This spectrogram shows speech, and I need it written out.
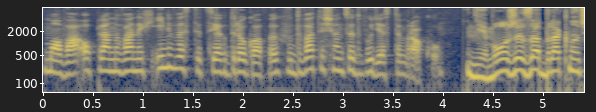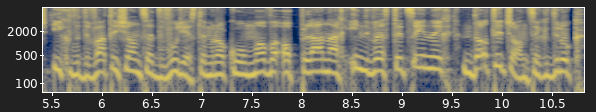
Mowa o planowanych inwestycjach drogowych w 2020 roku. Nie może zabraknąć ich w 2020 roku. Mowa o planach inwestycyjnych dotyczących dróg.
